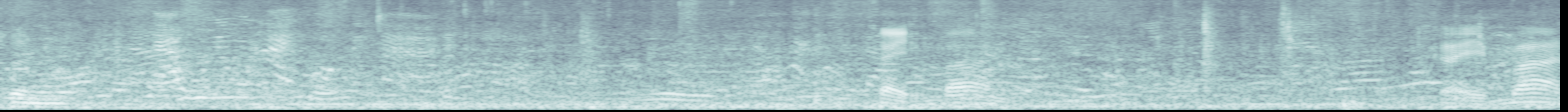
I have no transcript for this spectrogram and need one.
ส่วนไก่บ้าน ไก่บ้าน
